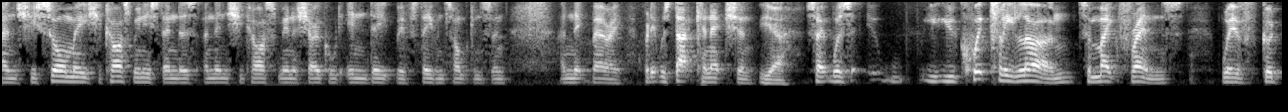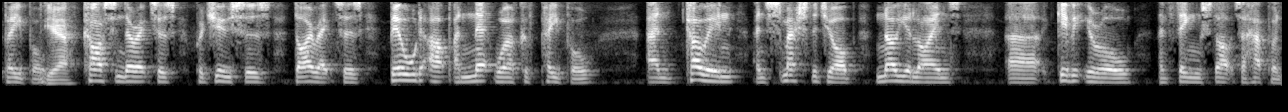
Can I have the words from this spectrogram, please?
And she saw me, she cast me in EastEnders, and then she cast me in a show called In Deep with Stephen Tompkinson and Nick Berry. But it was that connection. Yeah. So it was, you, you quickly learn to make friends with good people. Yeah. Casting directors, producers, directors, build up a network of people and go in and smash the job, know your lines, uh, give it your all, and things start to happen.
